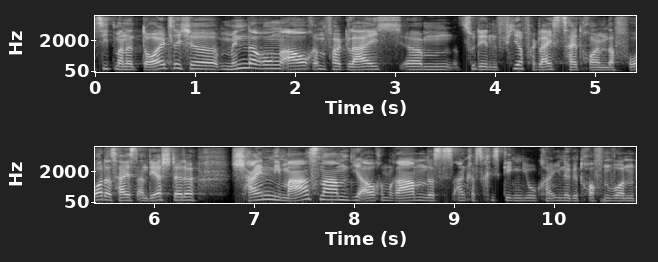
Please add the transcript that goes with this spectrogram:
sieht man eine deutliche Minderung auch im Vergleich ähm, zu den vier Vergleichszeiträumen davor. Das heißt, an der Stelle scheinen die Maßnahmen, die auch im Rahmen des Angriffskriegs gegen die Ukraine getroffen wurden,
